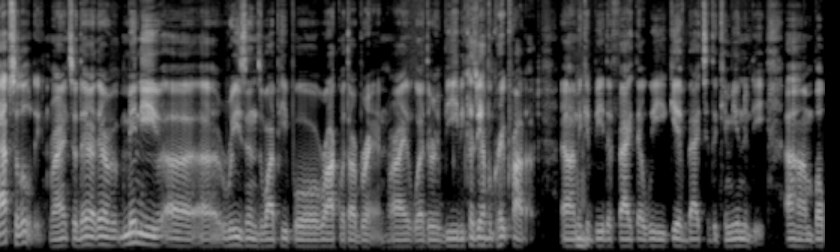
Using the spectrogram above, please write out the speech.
Absolutely, right. So there, there are many uh, uh, reasons why people rock with our brand, right? Whether it be because we have a great product, um, mm-hmm. It could be the fact that we give back to the community. Um, but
